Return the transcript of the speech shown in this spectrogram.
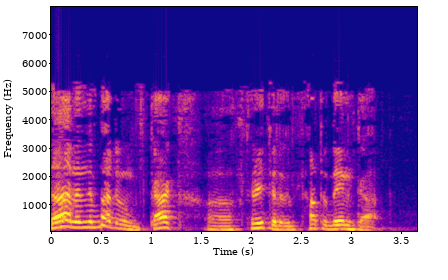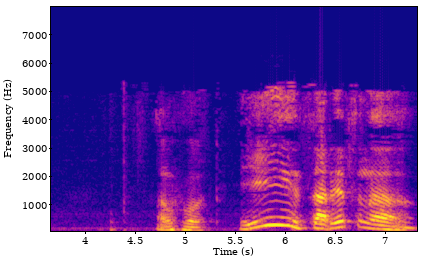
Да, надо подумать, как э, встретить результаты ДНК. Вот. И, соответственно,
